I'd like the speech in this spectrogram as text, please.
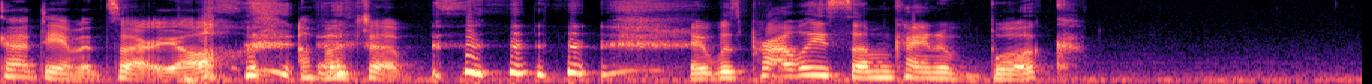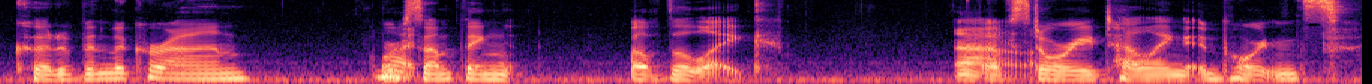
God damn it! Sorry, y'all. I fucked up. It was probably some kind of book. Could have been the Quran, or What? something of the like of storytelling importance.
